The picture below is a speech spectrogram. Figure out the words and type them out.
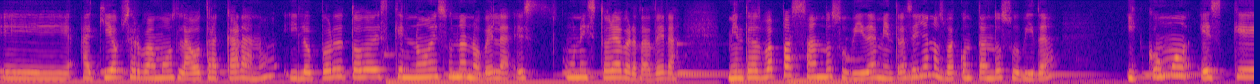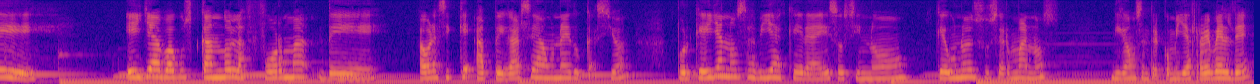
eh, aquí observamos la otra cara, ¿no? Y lo peor de todo es que no es una novela, es una historia verdadera mientras va pasando su vida, mientras ella nos va contando su vida y cómo es que ella va buscando la forma de, ahora sí que apegarse a una educación, porque ella no sabía que era eso, sino que uno de sus hermanos, digamos entre comillas, rebelde,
